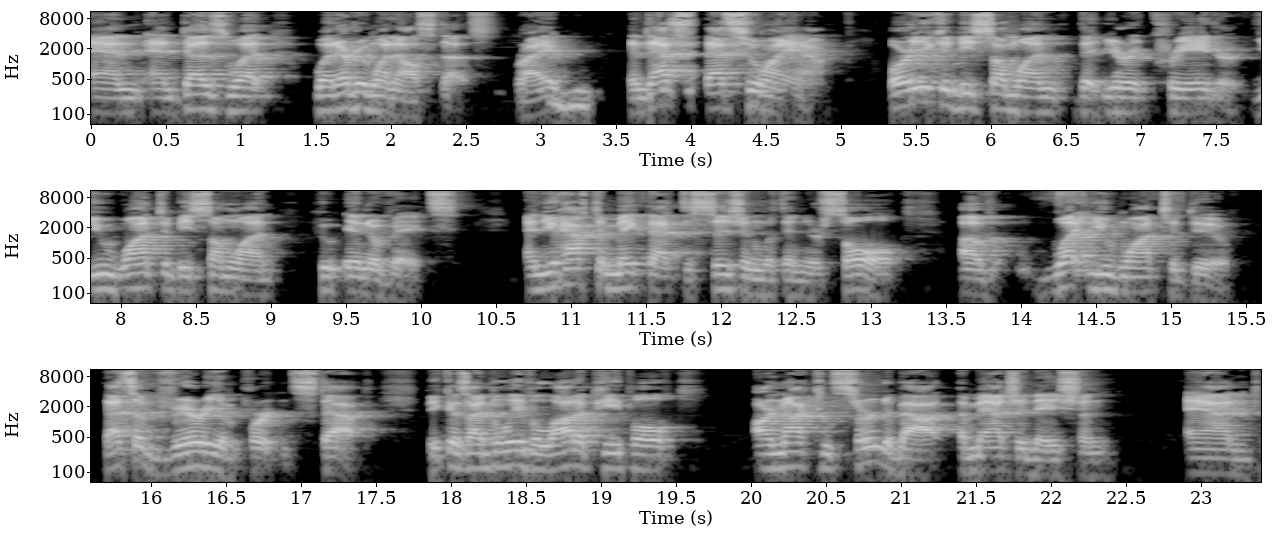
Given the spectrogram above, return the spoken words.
and and does what what everyone else does, right? Mm-hmm. And that's that's who I am. Or you could be someone that you're a creator. You want to be someone who innovates. And you have to make that decision within your soul of what you want to do. That's a very important step because I believe a lot of people are not concerned about imagination and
